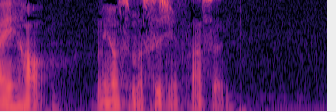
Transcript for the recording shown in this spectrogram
还好没有什么事情发生。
